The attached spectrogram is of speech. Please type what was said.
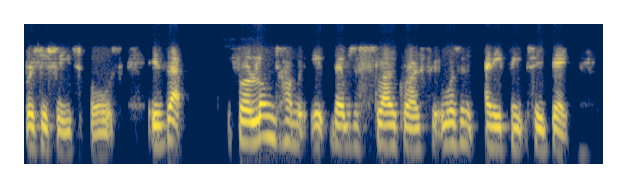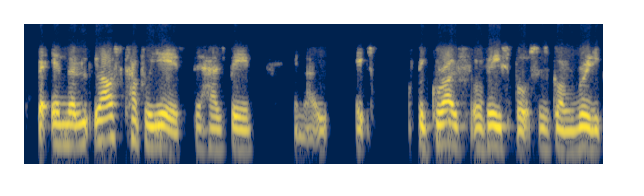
British esports, is that for a long time it, there was a slow growth. It wasn't anything too big. But in the last couple of years, there has been, you know, it's the growth of esports has gone really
